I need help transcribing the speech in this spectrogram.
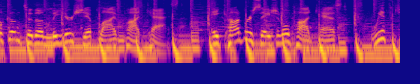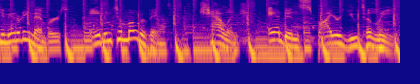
Welcome to the Leadership Live Podcast, a conversational podcast with community members aiming to motivate, challenge, and inspire you to lead.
